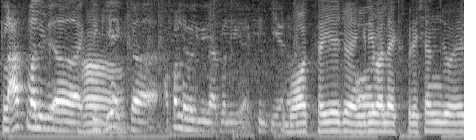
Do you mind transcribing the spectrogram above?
क्लास वाली एक्टिंग की है हाँ। अपर लेवल की क्लास वाली एक्टिंग की है बहुत सही है जो एंग्री वाला एक्सप्रेशन जो है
